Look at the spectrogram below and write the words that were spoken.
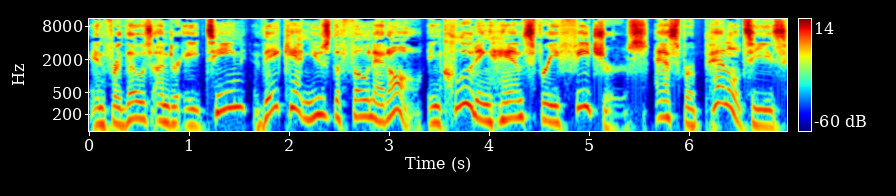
And for those under 18, they can't use the phone at all, including hands free features. As for penalties,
